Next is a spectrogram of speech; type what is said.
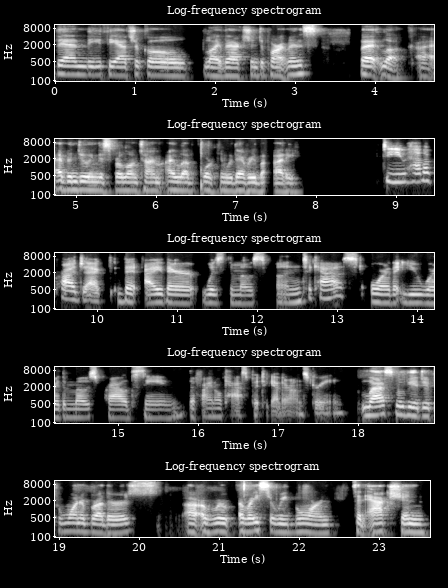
than the theatrical live action departments. But look, I've been doing this for a long time. I love working with everybody. Do you have a project that either was the most fun to cast or that you were the most proud seeing the final cast put together on screen? Last movie I did for Warner Brothers, uh, Eraser Reborn. It's an action.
